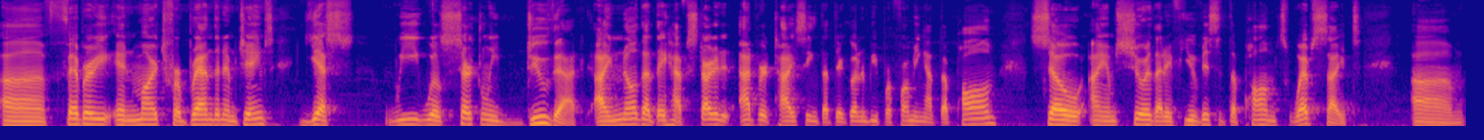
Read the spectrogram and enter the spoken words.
uh, February and March for Brandon and James, yes, we will certainly do that. I know that they have started advertising that they're going to be performing at the Palm. So I am sure that if you visit the Palm's website, um,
